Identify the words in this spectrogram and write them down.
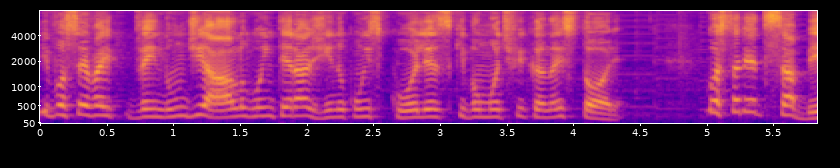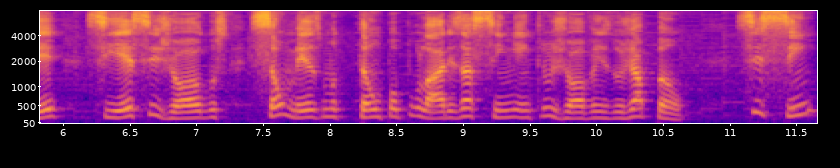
e você vai vendo um diálogo interagindo com escolhas que vão modificando a história. Gostaria de saber se esses jogos são mesmo tão populares assim entre os jovens do Japão. Se sim,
